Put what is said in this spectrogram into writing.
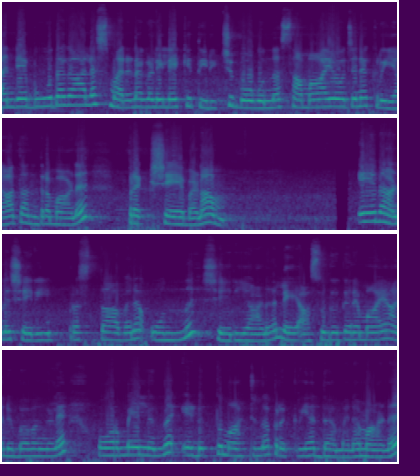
തന്റെ ഭൂതകാല സ്മരണകളിലേക്ക് തിരിച്ചു പോകുന്ന സമായോജന ക്രിയാതന്ത്രമാണ് പ്രക്ഷേപണം. ഏതാണ് ശരി? പ്രസ്താവന ഒന്ന് ശരിയാണ് അല്ലേ? അസുഖകരമായ അനുഭവങ്ങളെ ഓർമ്മയിൽ നിന്ന് എടുത്തു മാറ്റുന്ന പ്രക്രിയ ദമനമാണ്.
